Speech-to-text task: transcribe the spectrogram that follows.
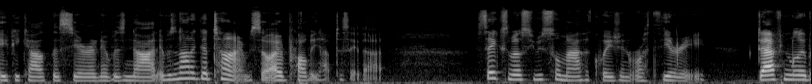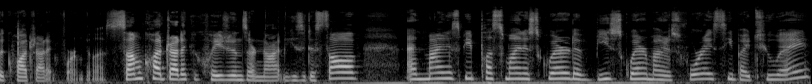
AP Calc this year, and it was not it was not a good time. So I would probably have to say that. Six most useful math equation or theory. Definitely the quadratic formula. Some quadratic equations are not easy to solve, and minus b plus minus square root of b squared minus 4ac by 2a.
